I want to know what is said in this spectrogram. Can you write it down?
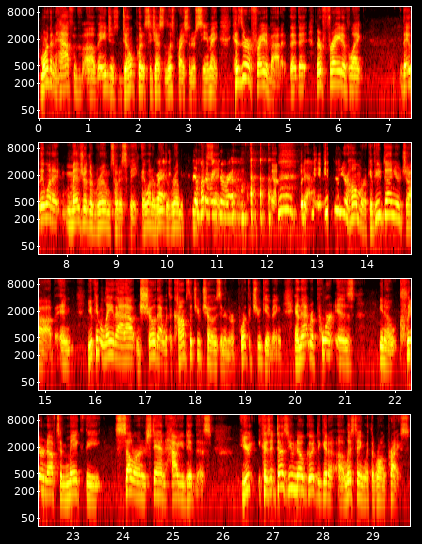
more than half of, of agents don't put a suggested list price in their CMA because they're afraid about it. They, they, they're afraid of like they, they want to measure the room, so to speak. They want to right. read the room. They want to read the room. yeah. But yeah. if, if, you've done your homework, if you've done your job, and you can lay that out and show that with the comps that you've chosen and the report that you're giving, and that report is, you know, clear enough to make the seller understand how you did this, You're because it does you no good to get a, a listing with the wrong price,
